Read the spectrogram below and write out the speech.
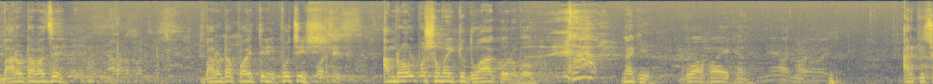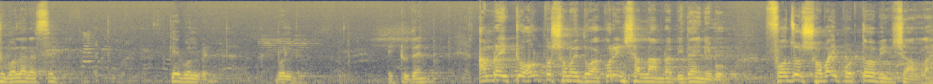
বারোটা বাজে? বারোটা পঁয়ত্রিশ পঁচিশ? আমরা অল্প সময় একটু দোয়া করব। নাকি? দোয়া হয় এখানে? আর কিছু বলার আছে? কে বলবেন? বলবেন। একটু দেন। আমরা একটু অল্প সময় দোয়া করে ইনশাল্লাহ আমরা বিদায় নেব। ফজর সবাই পড়তে হবে ইনশাল্লাহ।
